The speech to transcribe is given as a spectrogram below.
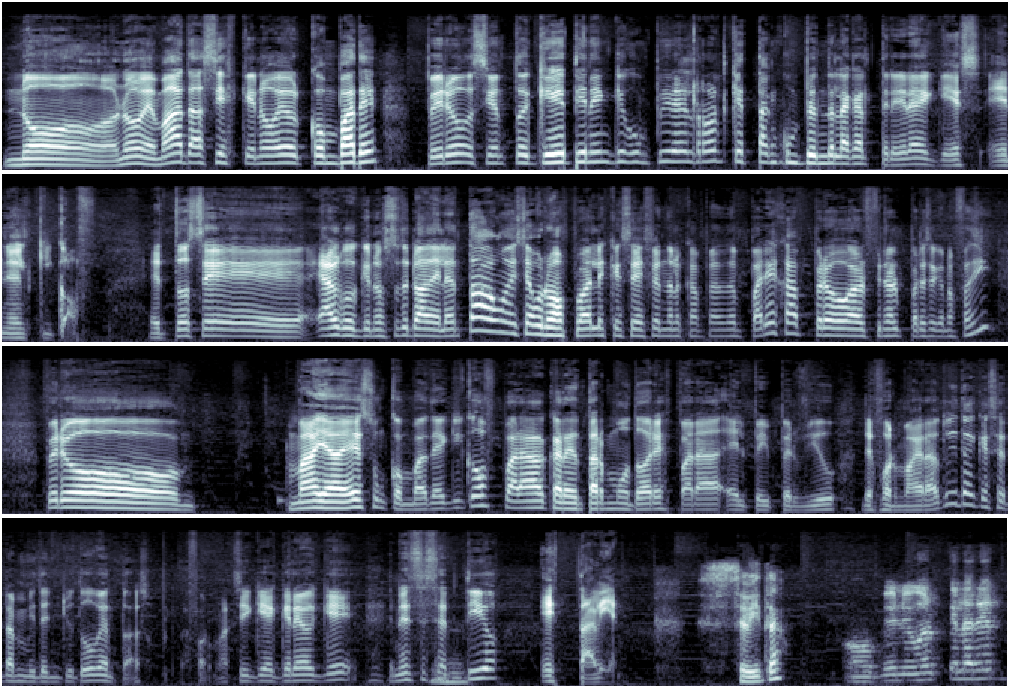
No, no me mata si es que no veo el combate, pero siento que tienen que cumplir el rol que están cumpliendo en la cartelera, que es en el kickoff. Entonces, algo que nosotros adelantábamos, decíamos, lo más probable es que se defiendan los campeonatos en pareja, pero al final parece que no fue así. Pero más allá de eso, un combate de kickoff para calentar motores para el pay-per-view de forma gratuita que se transmite en YouTube en todas sus plataformas. Así que creo que en ese sentido está bien. ¿Sevita? bien igual que el Ariel.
